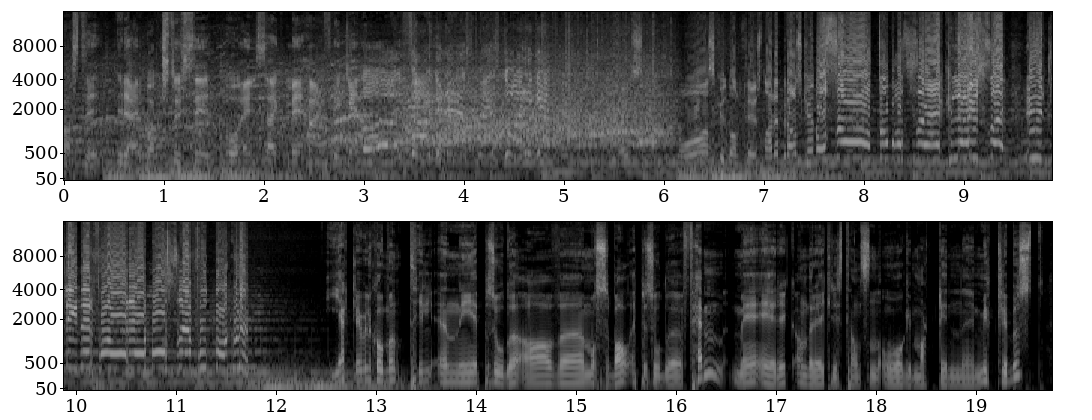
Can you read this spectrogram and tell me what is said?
kaster. Reimbakk stusser, og Elsak med hælflikken. Og Fagernes med skåringen! Og Skuddal Klausen har et bra skudd også! Thomas Klausen utligner for Moss fotballklubb! Hjertelig velkommen til en ny episode av eh, Mosseball, episode fem, med Erik André Kristiansen og Martin Myklebust.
